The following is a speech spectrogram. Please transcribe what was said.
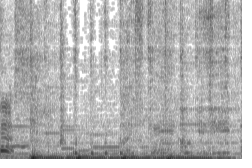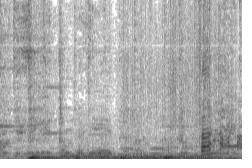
Yes.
